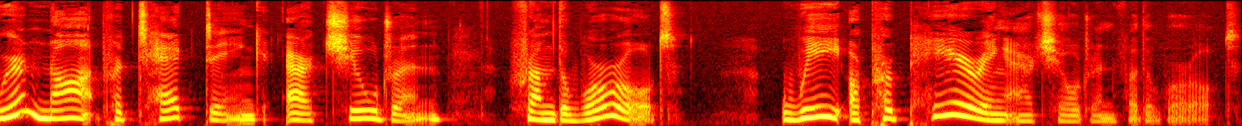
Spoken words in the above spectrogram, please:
we're not protecting our children from the world. We are preparing our children for the world.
